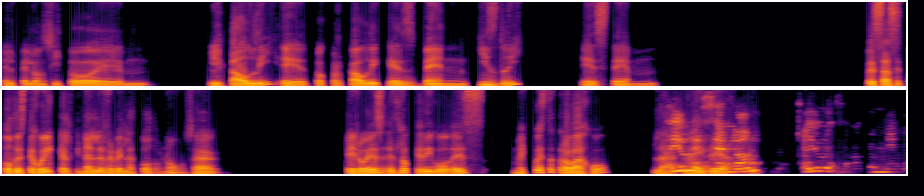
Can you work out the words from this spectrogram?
el peloncito, em, el Cowley, eh, doctor Cowley, que es Ben Kingsley, este, mm, pues hace todo este juego y que al final le revela todo, ¿no? O sea, pero es, es lo que digo, es, me cuesta trabajo la, Hay una la idea. escena, hay una escena que a mí me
